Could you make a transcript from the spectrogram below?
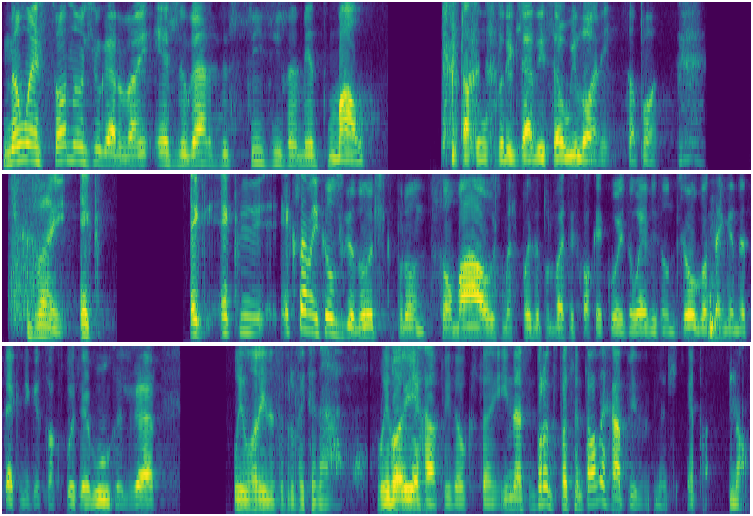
Não, não é só não jogar bem, é jogar decisivamente mal. E tal como o Rodrigo já disse, é o Ilori, só pode. Bem, é que, é que, é que, é que sabem aqueles jogadores que, pronto, são maus, mas depois aproveitam-se qualquer coisa, ou é visão de jogo, ou tem na técnica, só que depois é burro a jogar. O Ilori não se aproveita nada. O Ilori é rápido, é o que se tem. E assim, pronto, para a central é rápido, mas, epá, não.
